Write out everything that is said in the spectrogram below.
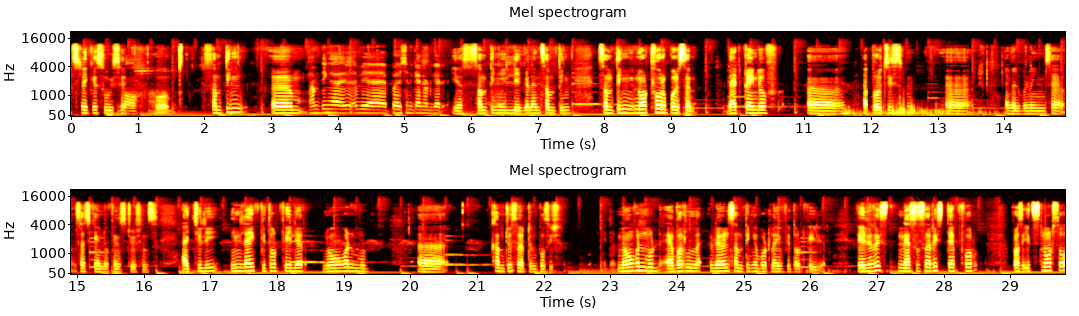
it's like a suicide oh, oh. or something um, Something a person cannot get. yes something illegal and something something not for a person that kind of uh, approach is uh, available in su- such kind of institutions actually in life without failure no one would uh, come to certain position no one would ever le- learn something about life without failure failure is necessary step for process it's not so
